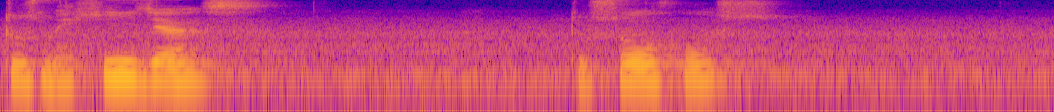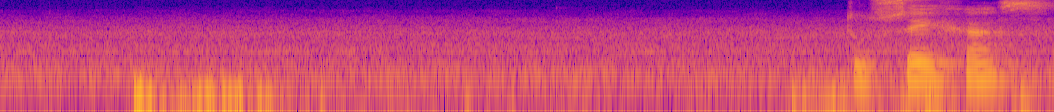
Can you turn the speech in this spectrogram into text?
tus mejillas, tus ojos, tus cejas,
